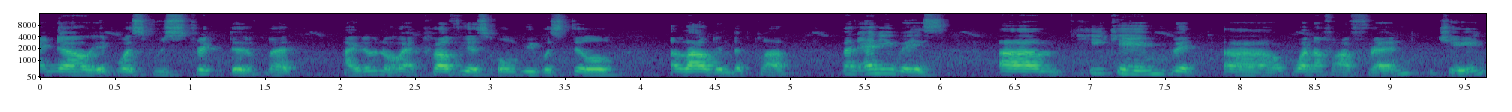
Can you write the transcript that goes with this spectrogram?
I know it was restrictive, but I don't know. At 12 years old, we were still allowed in the club. But anyways, um, he came with uh, one of our friend, Jane,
